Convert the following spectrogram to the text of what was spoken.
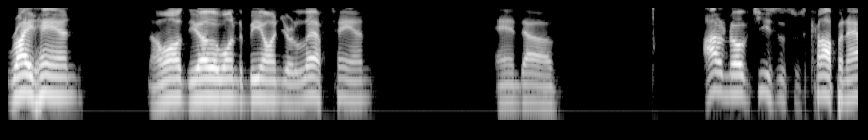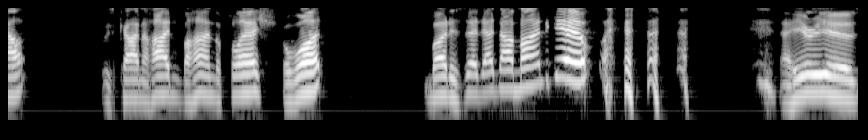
right hand, and I want the other one to be on your left hand. And uh, I don't know if Jesus was copping out, was kind of hiding behind the flesh or what, but he said, That's not mine to give. now here he is,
